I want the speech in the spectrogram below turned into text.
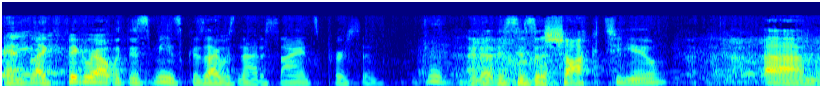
and like figure out what this means because i was not a science person i know this is a shock to you um,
